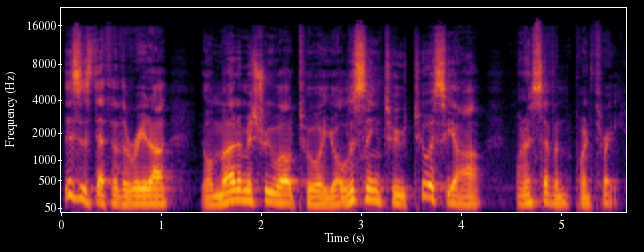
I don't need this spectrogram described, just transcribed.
This is Death of the Reader your Murder Mystery World Tour. You're listening to 2SER 107.3.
